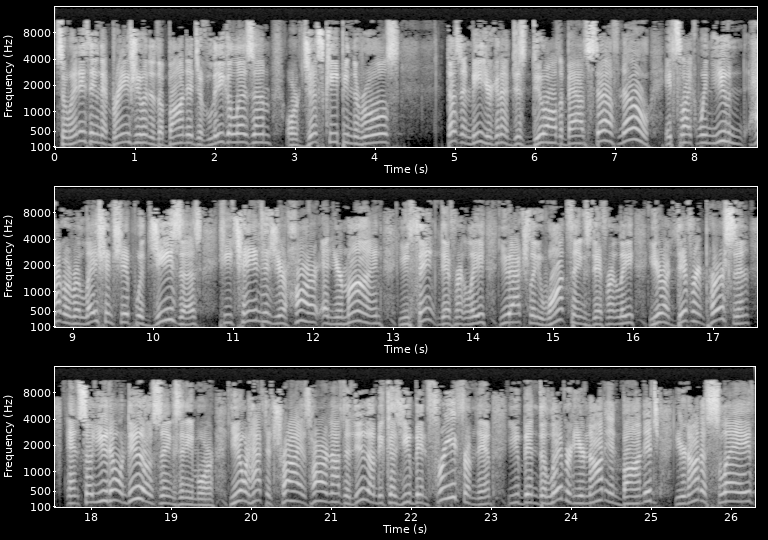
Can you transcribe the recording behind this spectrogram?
So anything that brings you into the bondage of legalism or just keeping the rules, doesn't mean you're going to just do all the bad stuff. No, it's like when you have a relationship with Jesus, He changes your heart and your mind. You think differently. You actually want things differently. You're a different person. And so you don't do those things anymore. You don't have to try as hard not to do them because you've been freed from them. You've been delivered. You're not in bondage. You're not a slave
